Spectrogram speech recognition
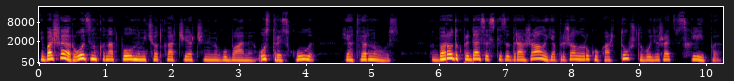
Небольшая родинка над полными четко очерченными губами, острые скулы. Я отвернулась. Подбородок предательски задрожал, и я прижала руку к рту, чтобы удержать всхлипы.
